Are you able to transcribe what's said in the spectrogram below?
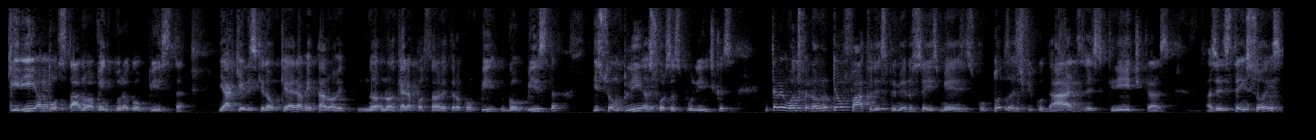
queria apostar numa aventura golpista e aqueles que não querem, aventar não, não querem apostar na aventura golpista, isso amplia as forças políticas e também um outro fenômeno que é o fato desses primeiros seis meses, com todas as dificuldades, às vezes críticas, às vezes tensões,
